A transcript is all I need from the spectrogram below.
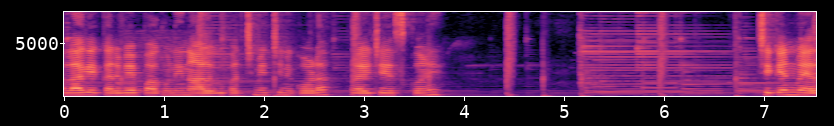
అలాగే కరివేపాకుని నాలుగు పచ్చిమిర్చిని కూడా ఫ్రై చేసుకొని చికెన్ మీద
